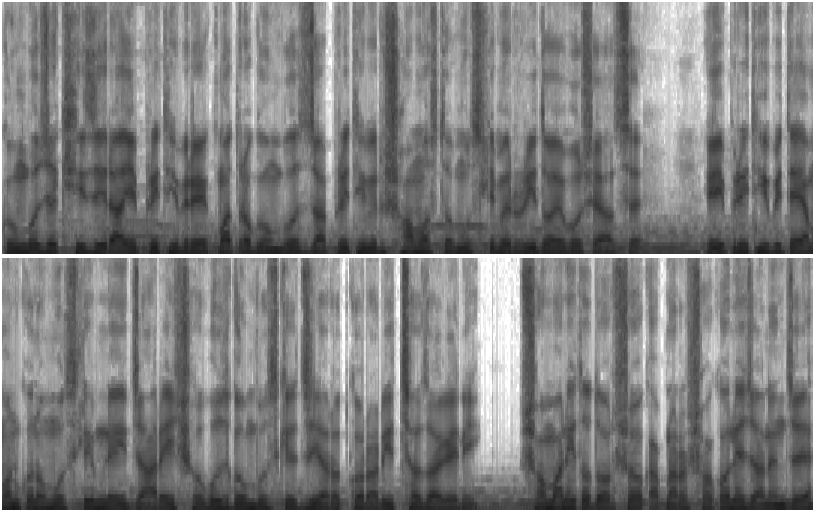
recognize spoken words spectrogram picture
গম্বুজে খিজিরা এই পৃথিবীর একমাত্র গম্বুজ যা পৃথিবীর সমস্ত মুসলিমের হৃদয়ে বসে আছে। এই পৃথিবীতে এমন কোনো মুসলিম নেই যার এই সবুজ গম্বুজকে জিয়ারত করার ইচ্ছা জাগেনি। সম্মানিত দর্শক, আপনারা সকলে জানেন যে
